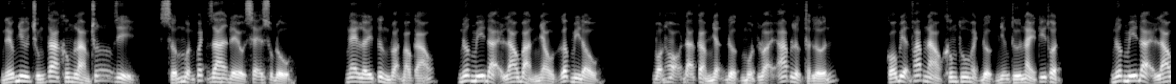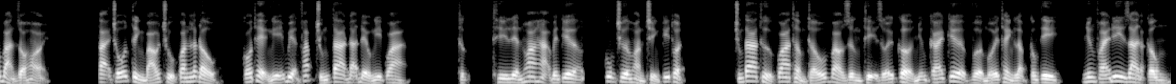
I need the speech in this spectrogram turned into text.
nếu như chúng ta không làm chút gì sớm muộn quách ra đều sẽ sụp đổ. Nghe lấy từng đoạn báo cáo, nước mỹ đại lao bản nhào gấp mi đầu. Bọn họ đã cảm nhận được một loại áp lực thật lớn. Có biện pháp nào không thu hoạch được những thứ này kỹ thuật? Nước mỹ đại lao bản dò hỏi. Tại chỗ tình báo chủ quan lắc đầu, có thể nghĩ biện pháp chúng ta đã đều nghi qua. Thực, thì liền hoa hạ bên kia, cũng chưa hoàn chỉnh kỹ thuật. Chúng ta thử qua thẩm thấu vào rừng thị dưới cờ những cái kia vừa mới thành lập công ty, nhưng phái đi ra đặc công,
